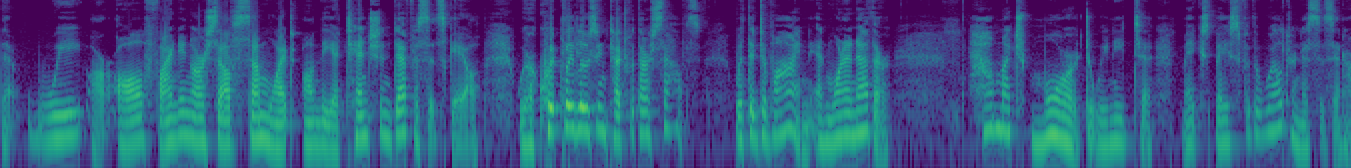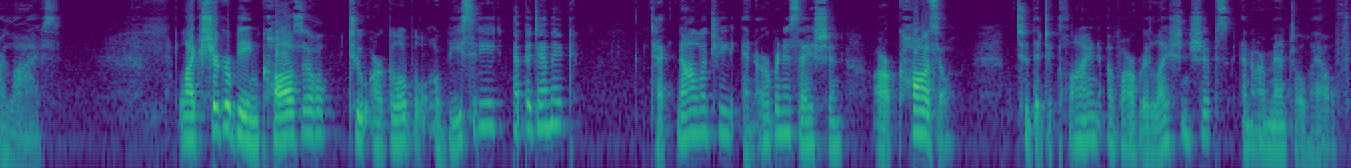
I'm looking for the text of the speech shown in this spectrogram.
that we are all finding ourselves somewhat on the attention deficit scale. We are quickly losing touch with ourselves, with the divine, and one another. How much more do we need to make space for the wildernesses in our lives? Like sugar being causal to our global obesity epidemic, technology and urbanization are causal to the decline of our relationships and our mental health.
